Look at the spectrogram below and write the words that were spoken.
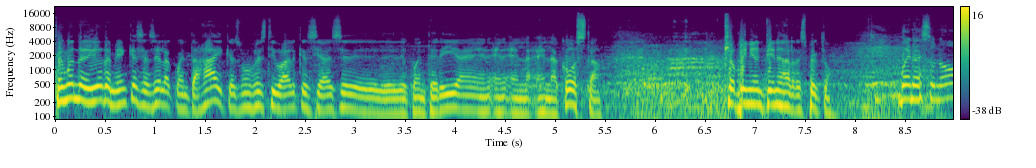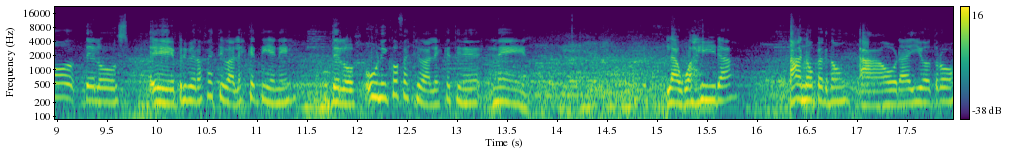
Tengo entendido también que se hace la Cuenta High, que es un festival que se hace de, de- de cuentería en, en- en la, en la costa. ¿Qué opinión tienes al respecto? Bueno, es uno de los eh, primeros festivales que tiene, de los únicos festivales que tiene eh, La Guajira. Ah, no, perdón, ahora hay otro,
